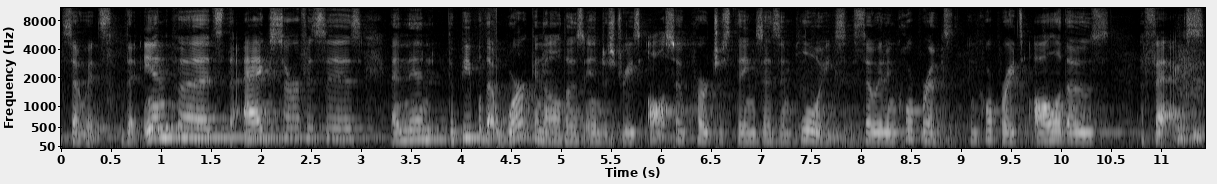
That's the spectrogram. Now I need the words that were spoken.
So it's the inputs, the ag services, and then the people that work in all those industries also purchase things as employees. So it incorporates, incorporates all of those effects.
